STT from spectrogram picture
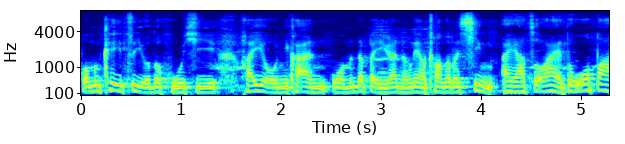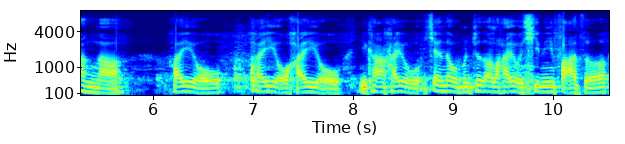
我们可以自由的呼吸，还有你看，我们的本源能量创造了性，哎呀，做爱多棒啊！还有，还有，还有，你看，还有，现在我们知道了，还有心灵法则。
